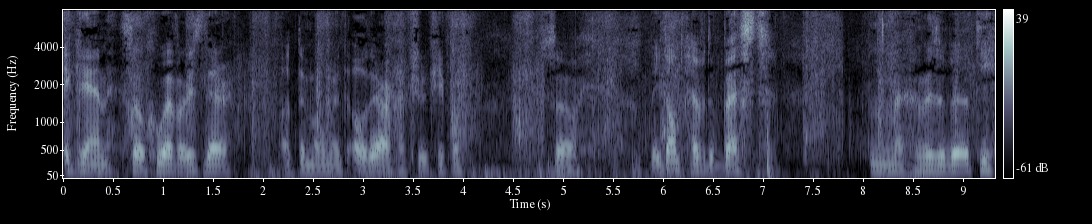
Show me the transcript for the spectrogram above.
again. So whoever is there at the moment, oh, there are actually people. So they don't have the best um, visibility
